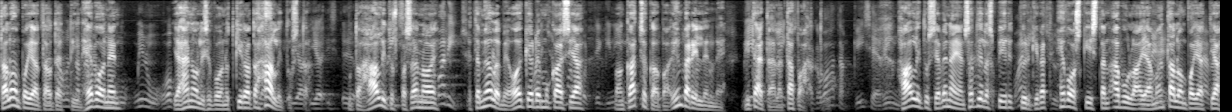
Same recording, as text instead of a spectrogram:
Talonpojalta otettiin hevonen ja hän olisi voinut kirjoita hallitusta, mutta hallituspa sanoi, että me olemme oikeudenmukaisia, vaan katsokaapa ympärillenne, mitä täällä tapahtuu. Hallitus ja Venäjän sotilaspiirit pyrkivät hevoskiistan avulla ajamaan talonpojat ja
